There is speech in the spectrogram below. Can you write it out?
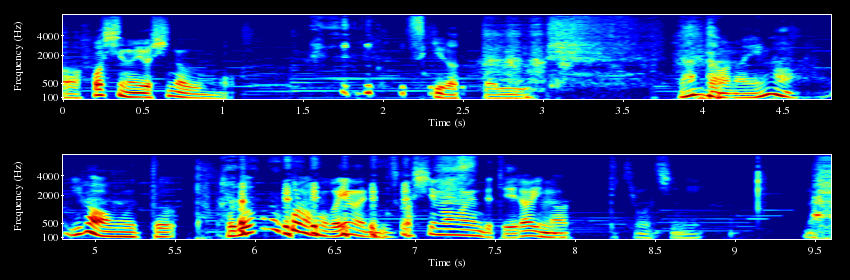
あ、星野義信も好きだったり、なんだろうな、今、今思うと、子供の頃の方が今より難しい漫画読んでて偉いなって気持ちになっ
